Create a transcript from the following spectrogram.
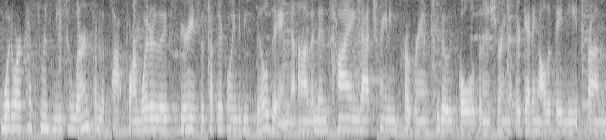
what do our customers need to learn from the platform? What are the experiences that they're going to be building? Um, and then tying that training program to those goals and ensuring that they're getting all that they need from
